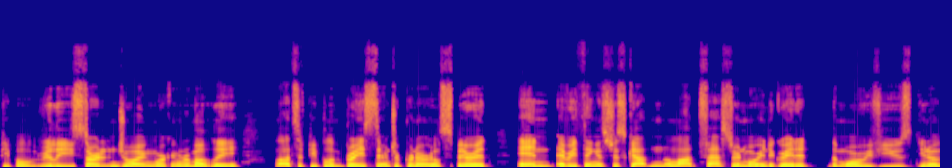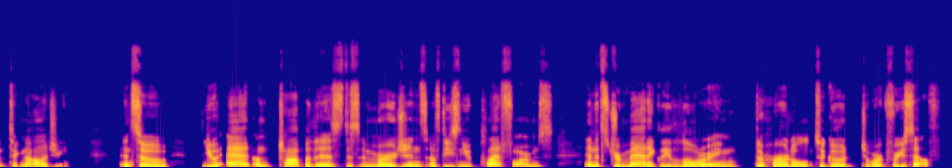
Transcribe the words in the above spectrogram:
People really started enjoying working remotely. Lots of people embraced their entrepreneurial spirit, and everything has just gotten a lot faster and more integrated the more we've used, you know, technology. And so you add on top of this this emergence of these new platforms, and it's dramatically lowering the hurdle to go to work for yourself.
